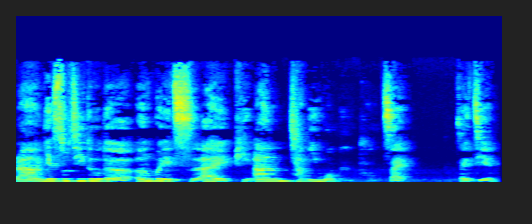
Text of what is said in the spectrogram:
让耶稣基督的恩惠、慈爱、平安常与我们同在。再见。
